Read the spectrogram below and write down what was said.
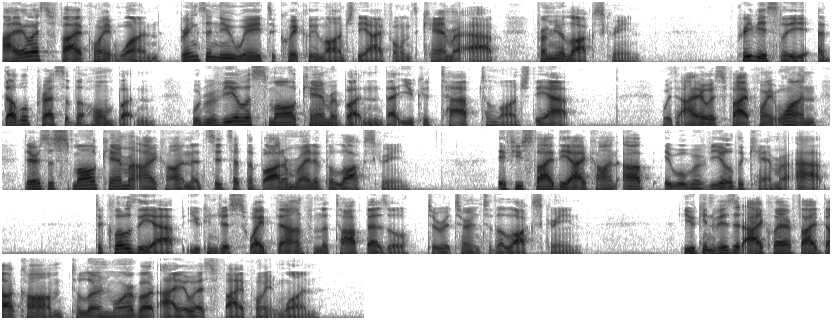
iOS 5.1 brings a new way to quickly launch the iPhone's camera app from your lock screen. Previously, a double press of the home button would reveal a small camera button that you could tap to launch the app. With iOS 5.1, there is a small camera icon that sits at the bottom right of the lock screen. If you slide the icon up, it will reveal the camera app. To close the app, you can just swipe down from the top bezel to return to the lock screen. You can visit iClarified.com to learn more about iOS 5.1.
